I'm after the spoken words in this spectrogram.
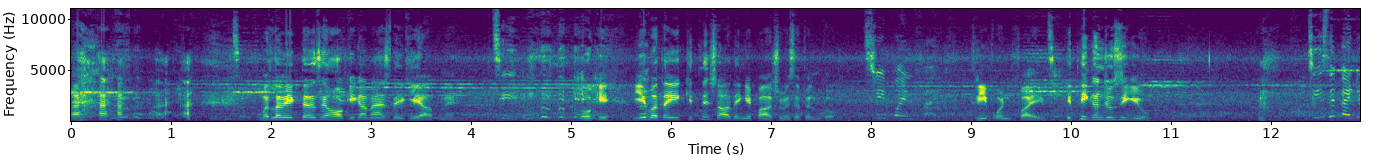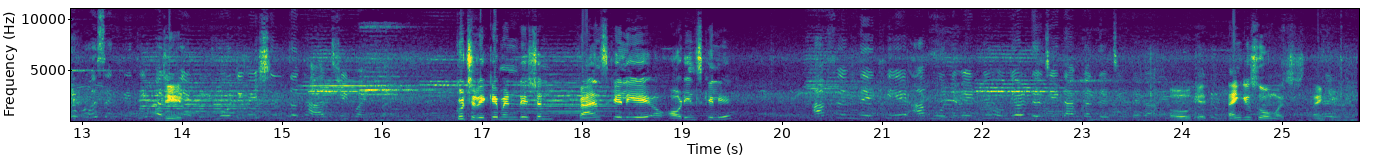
मतलब एक तरह से हॉकी का मैच देख लिया आपने। जी। ओके ये बताइए कितने स्टार देंगे पाँच में से फ़िल्म को? 3.5 3.5 इतनी कंजूसी क्यों? चीज़ें बेटर हो सकती थी पर जी। मोटिवेशन तो था 3.5 कुछ रिकमेंडेशन फैंस के लिए ऑडियंस के लिए? आप फ़िल्म देखिए, आप मोटिवेट भी होंगे और दिलजीत आपका दिल जीतेगा। Okay thank you so much thank you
